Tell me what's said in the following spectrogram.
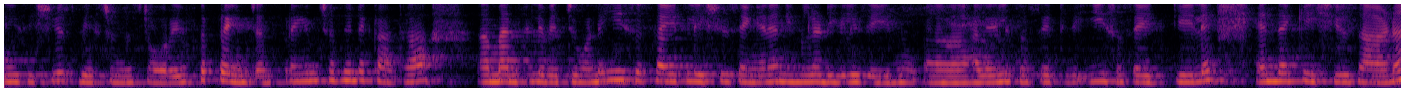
these issues based on the story of the പ്രേംചന്ദ് പ്രേംചന്ദിന്റെ കഥ മനസ്സിൽ വെച്ചുകൊണ്ട് ഈ സൊസൈറ്റിയിലെ ഇഷ്യൂസ് എങ്ങനെ നിങ്ങൾ ഡീൽ ചെയ്യുന്നു അല്ലെങ്കിൽ സൊസൈറ്റി ഈ സൊസൈറ്റിയിൽ എന്തൊക്കെ ഇഷ്യൂസ് ആണ്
